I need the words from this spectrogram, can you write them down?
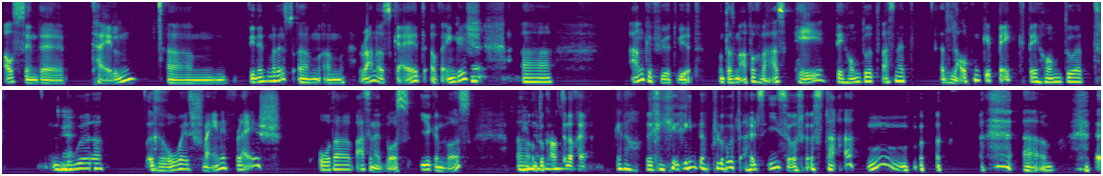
Aussendeteilen, ähm, wie nennt man das? Ähm, ähm, Runner's Guide auf Englisch, ja. äh, angeführt wird. Und dass man einfach weiß, hey, die haben dort, was nicht, Laugengebäck, die haben dort ja. nur rohes Schweinefleisch oder weiß ich nicht was, irgendwas. Äh, und du kannst dir noch, genau, Rinderblut als ISO da. Mm. ähm, äh,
